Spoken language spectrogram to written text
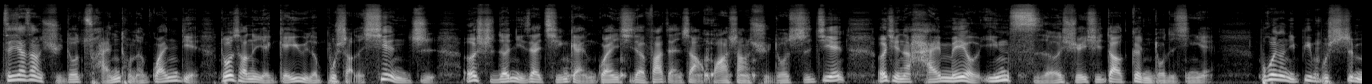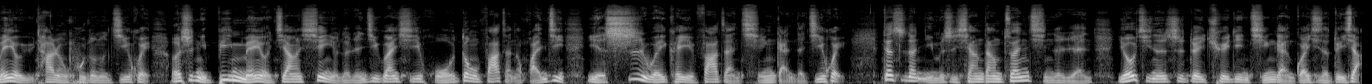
再加上许多传统的观点，多少呢也给予了不少的限制，而使得你在情感关系的发展上花上许多时间，而且呢还没有因此而学习到更多的经验。不过呢，你并不是没有与他人互动的机会，而是你并没有将现有的人际关系、活动发展的环境也视为可以发展情感的机会。但是呢，你们是相当专情的人，尤其呢是对确定情感关系的对象。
